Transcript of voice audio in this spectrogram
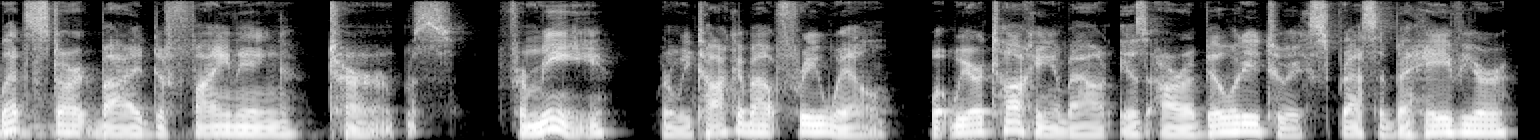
Let's start by defining terms. For me, when we talk about free will, what we are talking about is our ability to express a behavior,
